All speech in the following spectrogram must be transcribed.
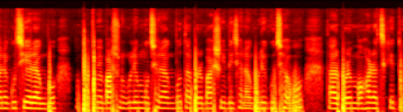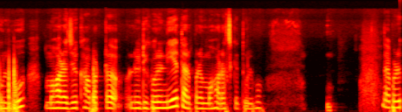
মানে গুছিয়ে রাখব। প্রথমে বাসনগুলি মুছে রাখব, তারপর বাসি বিছানাগুলি গুছাবো, তারপরে মহারাজকে তুলবো। মহারাজের খাবারটা রেডি করে নিয়ে তারপরে মহারাজকে তুলবো। তারপরে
